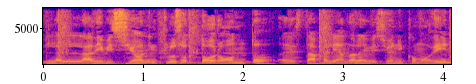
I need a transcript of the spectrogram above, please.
la, división, incluso Toronto está peleando la división y comodín.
